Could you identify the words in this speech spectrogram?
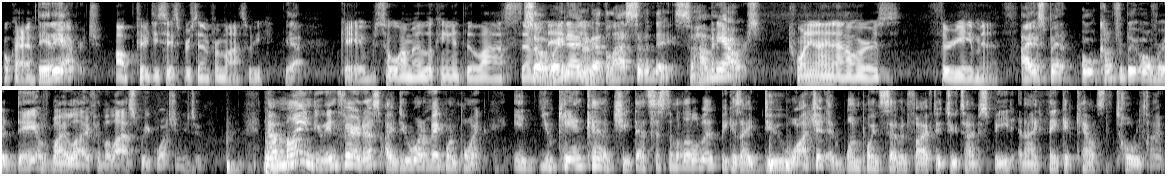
Okay. Daily average. Up 56% from last week. Yeah. Okay, so am I looking at the last seven So days? right now you got the last seven days. So how many hours? 29 hours, 38 minutes. I have spent oh, comfortably over a day of my life in the last week watching YouTube. Now, mind you, in fairness, I do want to make one point. It, you can kind of cheat that system a little bit because I do watch it at 1.75 to 2 times speed, and I think it counts the total time.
